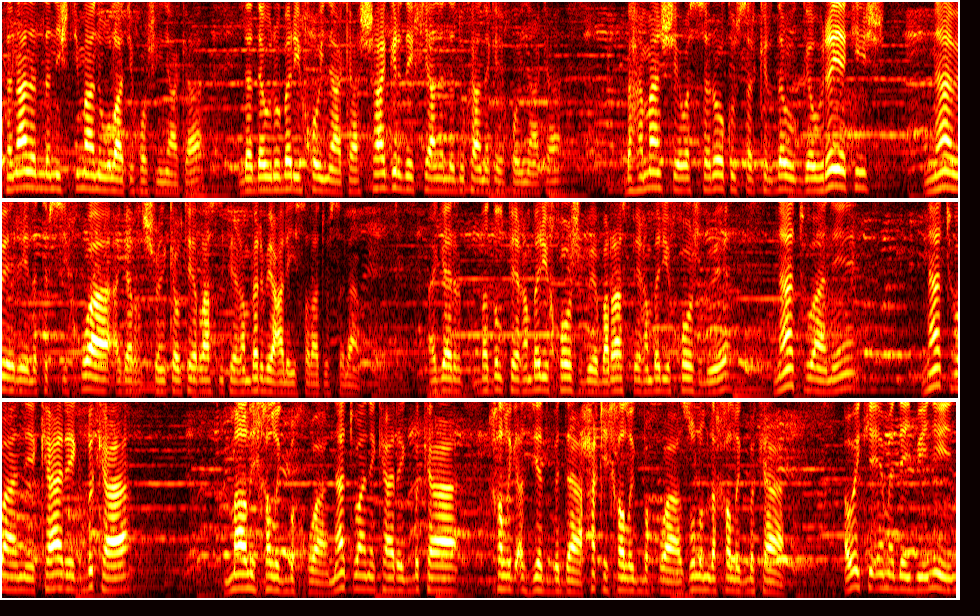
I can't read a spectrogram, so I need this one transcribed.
تەنانەت لە نیشتیمان و وڵاتی خۆشی ناکە لە دەوروبەری خۆی ناکە شاگردی خیانە لە دوکانەکەی خۆی ناکە بە هەمان شێوە سەرۆک و سەرکردە و گەورەیەکیش ناوێرێ لە ترسی خوا ئەگەر شوێنکەوتەی ڕاستی پێغمبەر بێ عليهەی سەلات وسلام ئەگەر بەدڵ پێغمبەری خۆش بێ بەڕاست پێغمبەری خۆش بێ ناتوانێ ناتوانێ کارێک بکە ماڵی خەڵک بخوا ناتوانێ کارێک بکە خەڵک ئەزیەت بدا حەقی خەڵک بخوا زوڵم لە خەڵک بکە ئەوەی کە ئێمە دەیبینین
